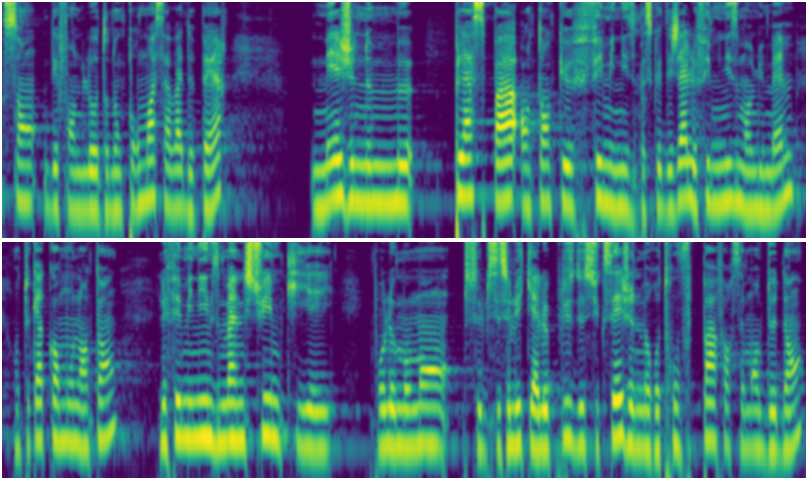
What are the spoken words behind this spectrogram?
sans défendre l'autre. Donc pour moi, ça va de pair. Mais je ne me place pas en tant que féminisme, parce que déjà le féminisme en lui-même, en tout cas comme on l'entend, le féminisme mainstream qui est pour le moment, c'est celui qui a le plus de succès, je ne me retrouve pas forcément dedans.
